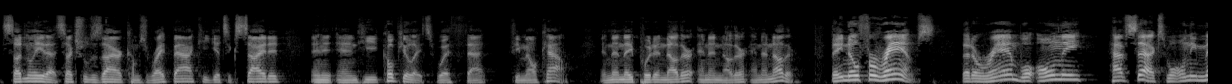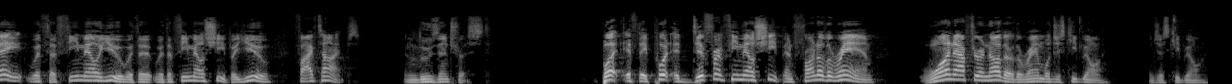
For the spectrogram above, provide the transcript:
Suddenly, that sexual desire comes right back. He gets excited and, and he copulates with that female cow. And then they put another and another and another. They know for rams that a ram will only have sex, will only mate with a female ewe, with a, with a female sheep, a ewe, five times and lose interest. But if they put a different female sheep in front of the ram, one after another, the ram will just keep going and just keep going.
